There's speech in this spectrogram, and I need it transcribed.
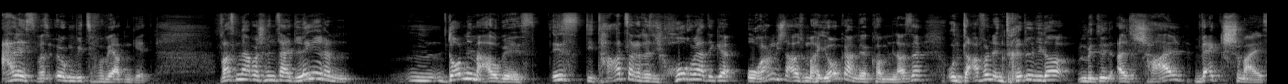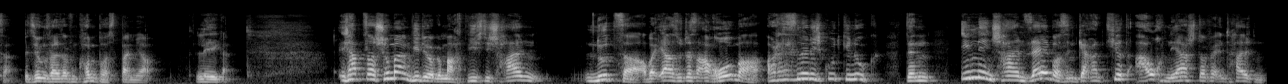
alles was irgendwie zu verwerten geht. Was mir aber schon seit längerem Dorn im Auge ist, ist die Tatsache dass ich hochwertige Orangen aus Mallorca mir kommen lasse und davon ein Drittel wieder mit den, als Schalen wegschmeiße bzw. auf den Kompost bei mir lege. Ich habe zwar schon mal ein Video gemacht wie ich die Schalen nutze, aber eher so das Aroma, aber das ist mir nicht gut genug, denn in den Schalen selber sind garantiert auch Nährstoffe enthalten,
